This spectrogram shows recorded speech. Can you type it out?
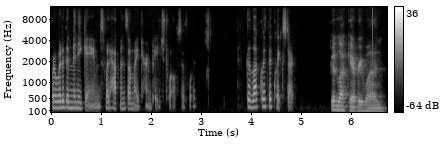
Or what are the mini games? What happens on my turn, page 12, so forth. Good luck with the quick start. Good luck, everyone.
